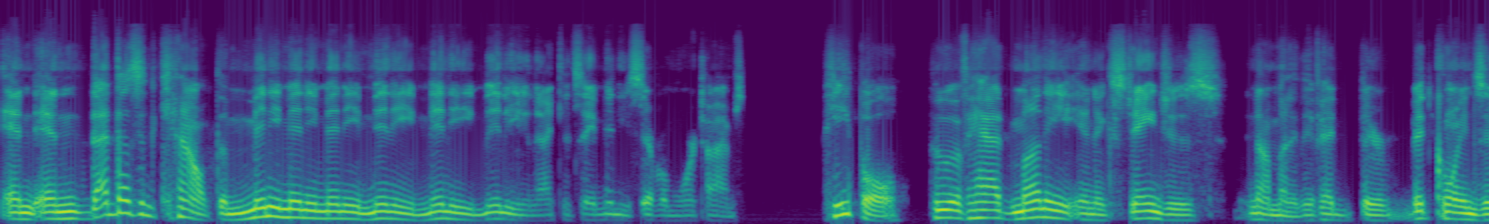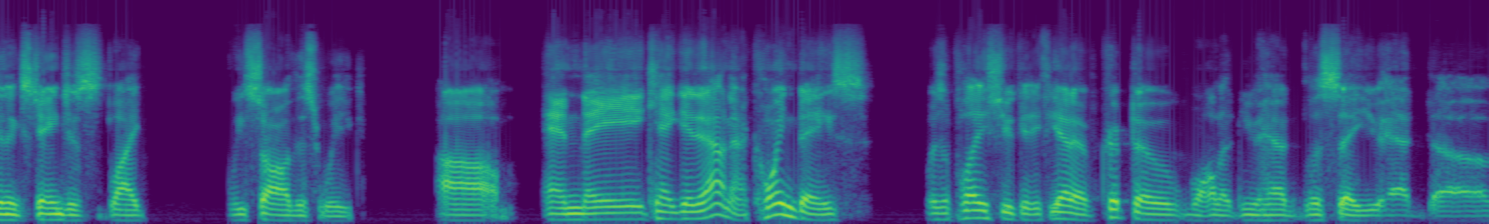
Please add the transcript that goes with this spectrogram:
and and that doesn't count the many, many, many, many, many, many, and I could say many several more times. People who have had money in exchanges, not money, they've had their bitcoins in exchanges like we saw this week, um, and they can't get it out now. Coinbase was a place you could, if you had a crypto wallet, you had, let's say, you had uh,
